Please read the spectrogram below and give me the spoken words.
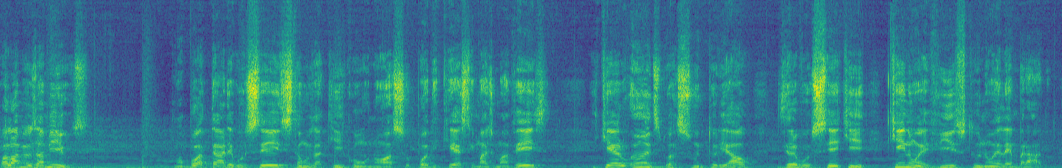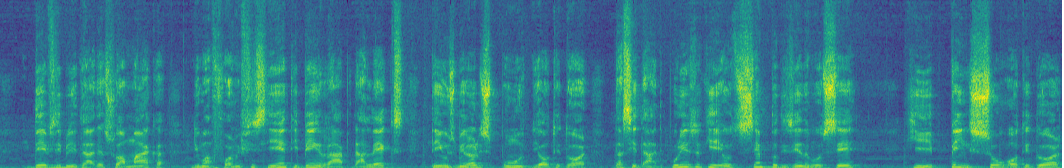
Olá, meus amigos. Uma boa tarde a vocês. Estamos aqui com o nosso podcast mais uma vez. E quero, antes do assunto editorial, dizer a você que quem não é visto não é lembrado dê visibilidade à sua marca de uma forma eficiente e bem rápida. Alex tem os melhores pontos de outdoor da cidade. Por isso que eu sempre estou dizendo a você que pensou outdoor,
